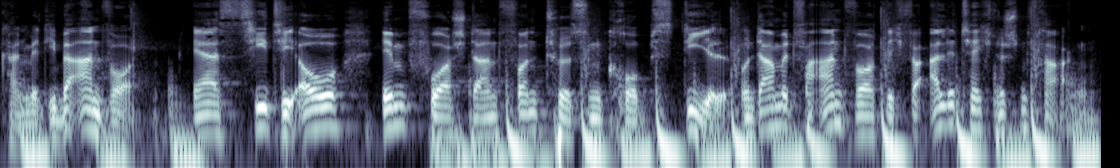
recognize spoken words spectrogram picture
kann mir die beantworten. Er ist CTO im Vorstand von ThyssenKrupp Steel und damit verantwortlich für alle technischen Fragen.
